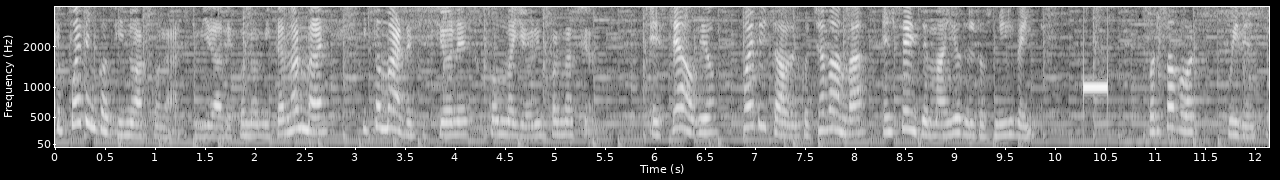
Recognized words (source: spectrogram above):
que pueden continuar con la actividad económica normal y tomar decisiones con mayor información. Este audio fue editado en Cochabamba el 6 de mayo del 2020. Por favor, cuídense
